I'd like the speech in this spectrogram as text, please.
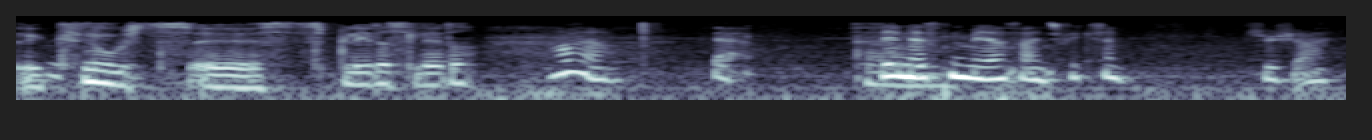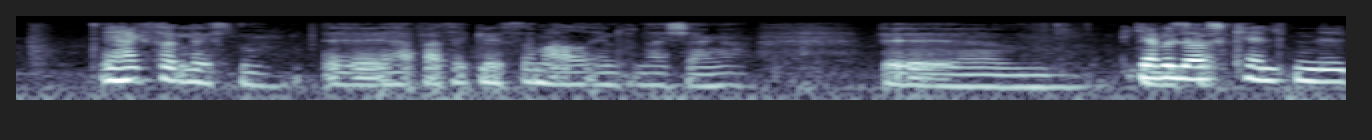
øh, knust, øh, splittet, slettet. Åh ja, ja. det er næsten mere science fiction, synes jeg. Jeg har ikke selv læst dem. Øh, jeg har faktisk ikke læst så meget inden for den her genre. Øh, Jeg vil også kalde den øh,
